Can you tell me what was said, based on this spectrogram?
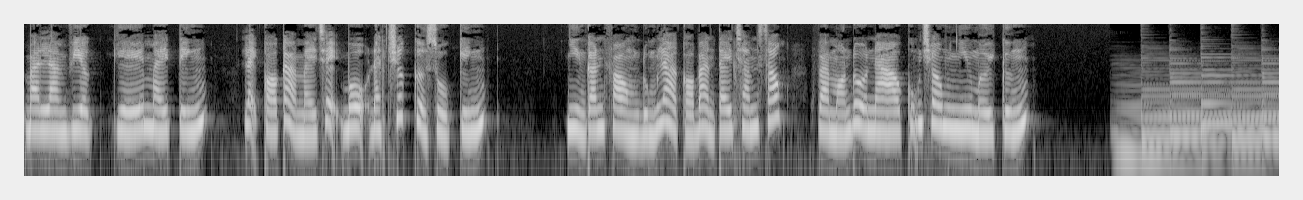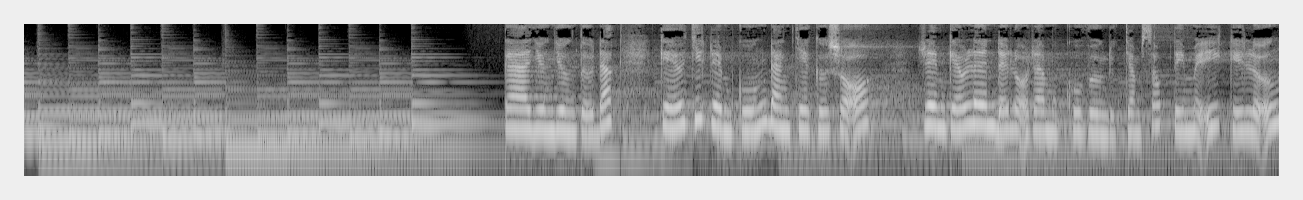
bàn làm việc, ghế, máy tính, lại có cả máy chạy bộ đặt trước cửa sổ kính. Nhìn căn phòng đúng là có bàn tay chăm sóc và món đồ nào cũng trông như mới cứng. Ca dương dương tự đắc, kéo chiếc rèm cuốn đang che cửa sổ. Rèm kéo lên để lộ ra một khu vườn được chăm sóc tỉ mỉ, kỹ lưỡng.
